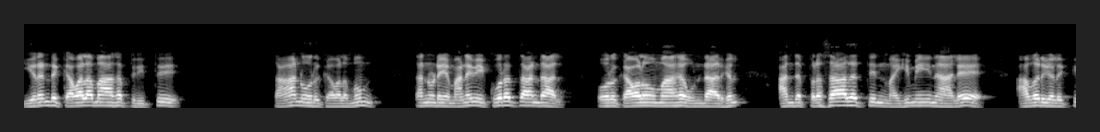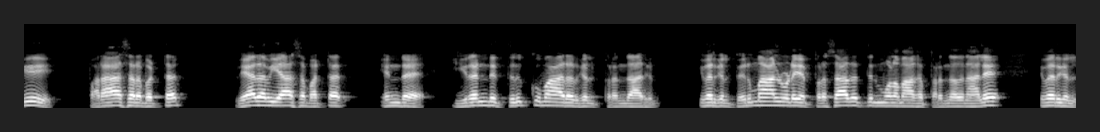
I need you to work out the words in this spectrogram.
இரண்டு கவலமாக பிரித்து தான் ஒரு கவலமும் தன்னுடைய மனைவி கூறத்தாண்டால் ஒரு கவலமுமாக உண்டார்கள். அந்த பிரசாதத்தின் மகிமையினாலே அவர்களுக்கு பராசர பட்டர் வேதவியாச பட்டர் என்ற இரண்டு திருக்குமாரர்கள் பிறந்தார்கள். இவர்கள் பெருமாளுடைய பிரசாதத்தின் மூலமாக பிறந்ததினாலே இவர்கள்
